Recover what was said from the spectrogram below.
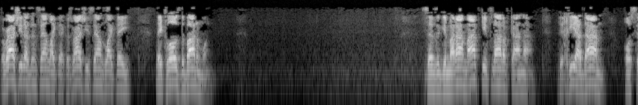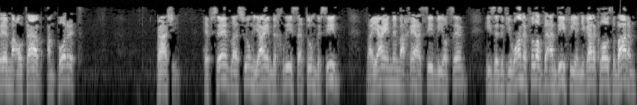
But Rashi doesn't sound like that because Rashi sounds like they they close the bottom one. Says the Gemara, Mat kifla of Kana. V'chi adam oseh ma'otav amporet. Rashi. Hefsed lasum yain bechli satum besid. Vayayin memache hasid v'yotze. He says, if you want to fill up the andifi and you got to close the bottom,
